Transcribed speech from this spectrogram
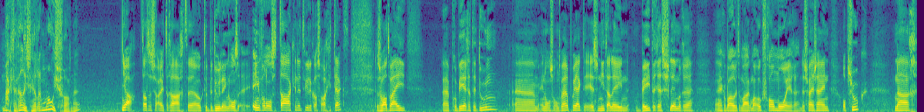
maakt er wel iets heel erg moois van, hè? Ja, dat is uiteraard uh, ook de bedoeling. Ons, een van onze taken natuurlijk als architect. Dus wat wij uh, proberen te doen in onze ontwerpprojecten... is niet alleen betere, slimmere gebouwen te maken... maar ook vooral mooiere. Dus wij zijn op zoek naar...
